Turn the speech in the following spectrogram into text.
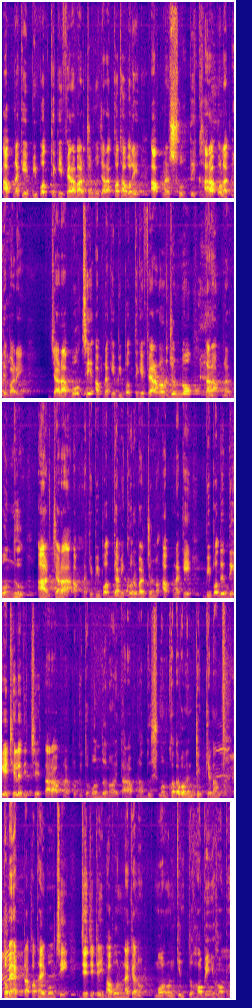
আপনাকে বিপদ থেকে ফেরাবার জন্য যারা কথা বলে, আপনার শুনতে খারাপও লাগতে পারে। যারা বলছে আপনাকে বিপদ থেকে ফেরানোর জন্য, তারা আপনার বন্ধু। আর যারা আপনাকে বিপদগামী করবার জন্য আপনাকে বিপদের দিকে ঠেলে দিচ্ছে, তারা আপনার প্রকৃত বন্ধু নয়, তারা আপনার দুশ্মন। কথা বলেন ঠিক কিনা? তবে একটা কথাই বলছি, যে যেটাই ভাবুন না কেন, মরণ কিন্তু হবেই হবে।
